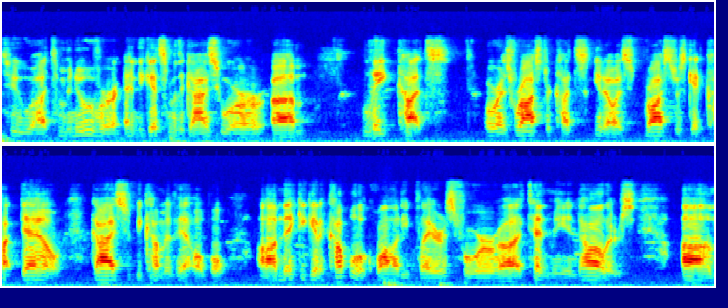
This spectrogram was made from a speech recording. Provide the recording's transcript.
to uh, to maneuver and to get some of the guys who are um, late cuts or as roster cuts, you know, as rosters get cut down, guys who become available. Um, they could get a couple of quality players for uh, ten million dollars. Um,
